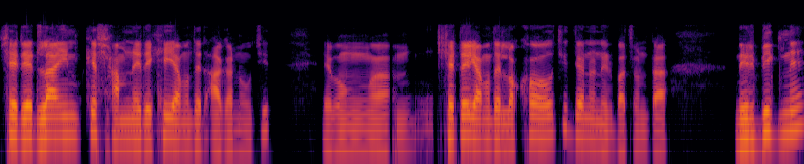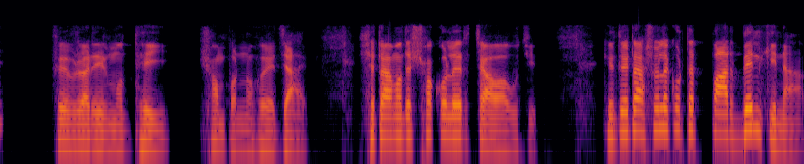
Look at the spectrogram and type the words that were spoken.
সেই ডেডলাইনকে সামনে রেখেই আমাদের আগানো উচিত এবং সেটাই আমাদের লক্ষ্য হওয়া উচিত যেন নির্বাচনটা নির্বিঘ্নে ফেব্রুয়ারির মধ্যেই সম্পন্ন হয়ে যায়। সেটা আমাদের সকলের চাওয়া উচিত। কিন্তু এটা আসলে করতে পারবেন কিনা,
